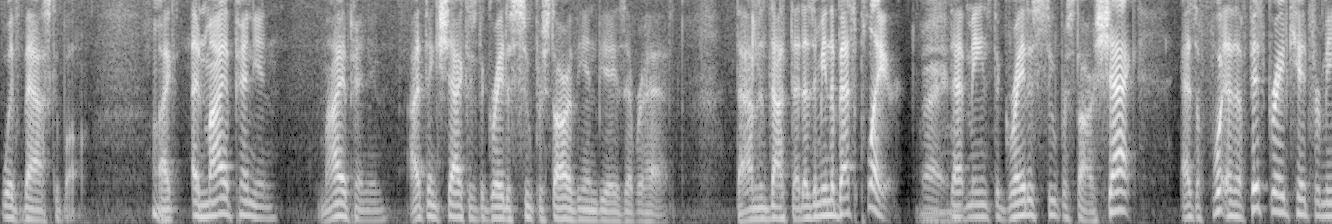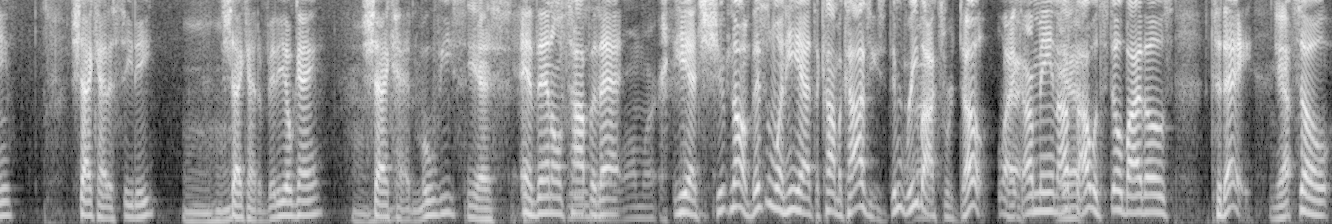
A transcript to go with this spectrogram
with basketball. Like, in my opinion, my opinion, I think Shaq is the greatest superstar the NBA has ever had. That, not, that doesn't mean the best player. Right. That means the greatest superstar. Shaq, as a, as a fifth grade kid for me, Shaq had a CD. Shaq had a video game. Shaq had movies. yes. And then on top of that, Walmart. he had shoot. No, this is when he had the kamikazes. Them Reeboks were dope. Like, Right. I mean, I, Yeah. I would still buy those today. Yeah. So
